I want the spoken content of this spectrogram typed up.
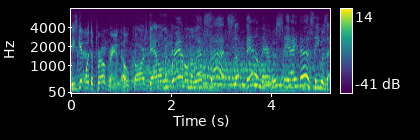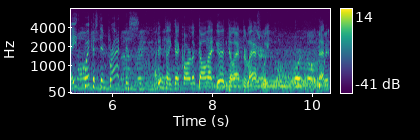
he's getting with the program. Old car's down on the ground on the left side, sucked down there. We'll see how he does. He was eighth quickest in practice. I didn't think that car looked all that good until after last week. You win,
